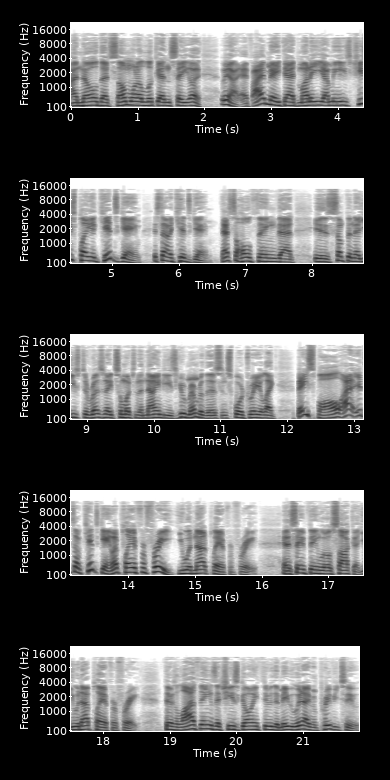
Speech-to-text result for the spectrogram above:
I know that some want to look at and say, oh, yeah, if I made that money, I mean, she's playing a kid's game. It's not a kid's game. That's the whole thing that is something that used to resonate so much in the 90s. You remember this in sports radio, like baseball, I, it's a kid's game. I play it for free. You would not play it for free. And the same thing with Osaka. You would not play it for free. There's a lot of things that she's going through that maybe we're not even privy to.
